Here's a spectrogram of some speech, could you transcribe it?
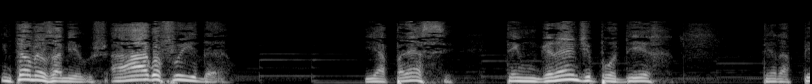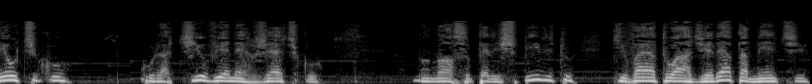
Então, meus amigos, a água fluida e a prece têm um grande poder terapêutico, curativo e energético no nosso perispírito que vai atuar diretamente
